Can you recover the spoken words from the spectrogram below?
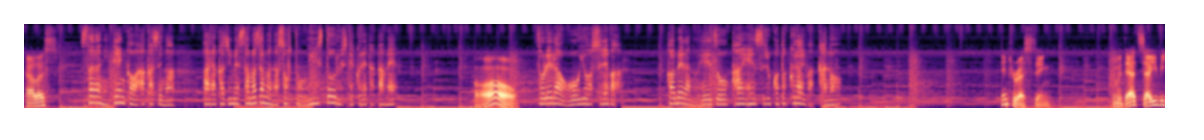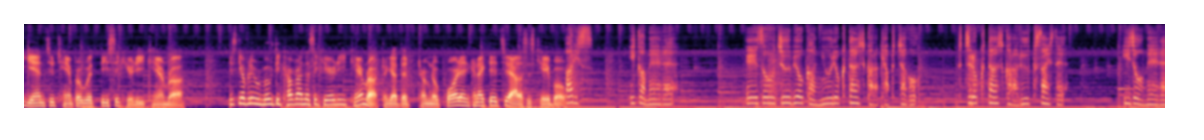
Alice? さらに天川博士があらかじめ様々なソフトをインストールしてくれたため Oh. それらを応用すればカメラの映像を改変することくらいは可能 Interesting. And with that, Sayu began to tamper with the security camera. She skillfully removed the cover on the security camera, took out the terminal port, and connected it to Alice's cable. アリス以下命令映像を10秒間入力端子からキャプチャ後出力端子からループ再生以上命令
